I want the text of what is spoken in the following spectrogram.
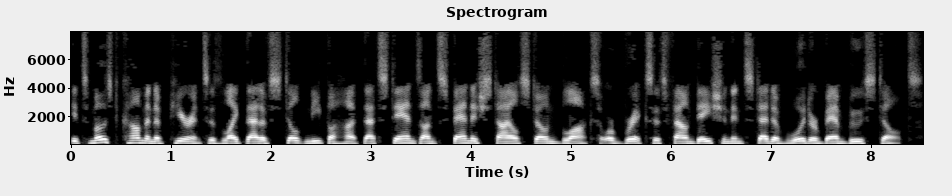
Its most common appearance is like that of stilt Nipa hut that stands on Spanish-style stone blocks or bricks as foundation instead of wood or bamboo stilts.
